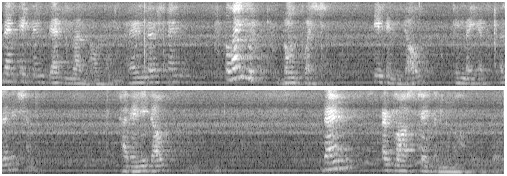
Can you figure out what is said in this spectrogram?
then it means that you are not understanding. So why you don't question? If any doubt in my explanation, have any doubt? Then at last Chaitanya Mahaprabhu told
